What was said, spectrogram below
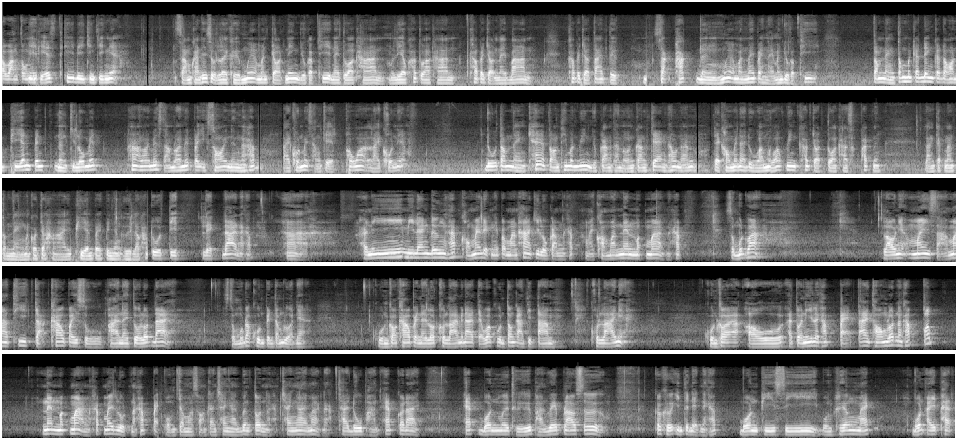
ระวังตรงนี้ GPS ที่ดีจริง ๆ เนี่ยสำคัญที่สุดเลยคือเมื่อมันจอดนิ่งอยู่กับที่ในตัวอาคาร มันเลี้ยวเข้าตัวอาคาร เข้าไปจอดในบ้าน เข้าไปจอดใต้ตึก สักพักหนึ่งเมื่อมันไม่ไปไหนมันอยู่กับที่ตำแหน่งต้องไมันกระเด้งกระดอนเพี้ยนเป็น 1 กิโลเมตร500 เมตร 300 เมตรไปอีกซอยหนึ่งนะครับ หลายคนไม่สังเกต เพราะว่าหลายคนเนี่ย ดูตำแหน่งแค่ตอนที่มันวิ่งอยู่กลางถนนกลางแจ้งเท่านั้น แต่เขาไม่ได้ดูว่าเมื่อว่าวิ่งเข้าจอดตัวอาคารสักพักหนึ่งหลังจากนั้นตำแหน่งมันก็จะหายเพี้ยนไปเป็นอย่างอื่นแล้วครับ ดูติดเหล็กได้นะครับอ่าอันนี้มีแรงดึงครับของแม่เหล็กนี้ประมาณ 5 กิโลกรัมนะครับ หมายความว่าแน่นมาก ๆนะครับ สมมุติว่า เราเนี่ยไม่สามารถที่จะเข้าไปสู่ภายในตัวรถได้ สมมุติว่าคุณเป็นตำรวจเนี่ย คุณก็เข้าไปในรถคนร้ายไม่ได้ แต่ว่าคุณต้องการติดตามคนร้ายเนี่ย คุณก็เอาตัวนี้เลยครับ แปะใต้ท้องรถนะครับปุ๊บแน่นมากๆนะครับ ไม่หลุดนะครับ แปะผมจะมาสอนการใช้งานเบื้องต้นนะครับ ใช้ง่ายมากนะใช้ดูผ่านแอปก็ได้ แอปบนมือถือผ่านเว็บเบราว์เซอร์ ก็คืออินเทอร์เน็ตนะครับ บน PC บนเครื่อง Mac บน iPad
